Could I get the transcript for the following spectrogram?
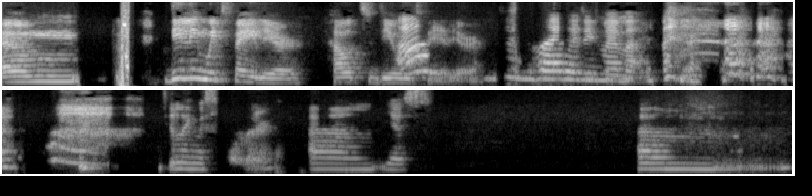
um dealing with failure. How to deal with ah, failure. Just read it in my mind dealing with failure. Um yes. Um,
